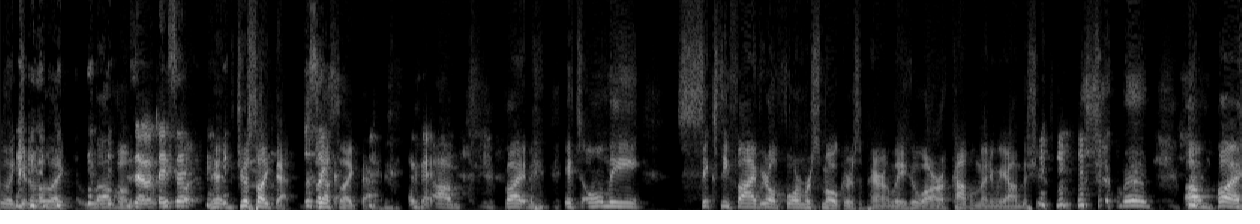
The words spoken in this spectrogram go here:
Like, you know, like love them. is that what they say? just like that. Just Just, like like that. Okay. Um, but it's only 65 year old former smokers apparently who are complimenting me on the shoe. Sick man. Um, but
